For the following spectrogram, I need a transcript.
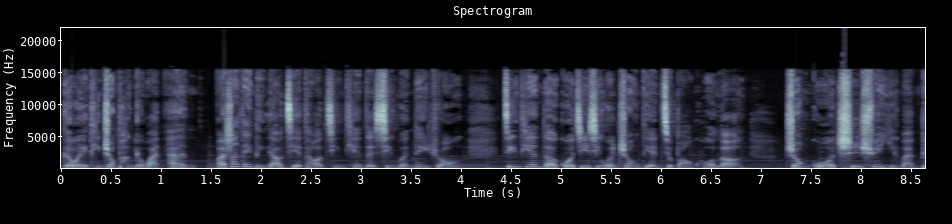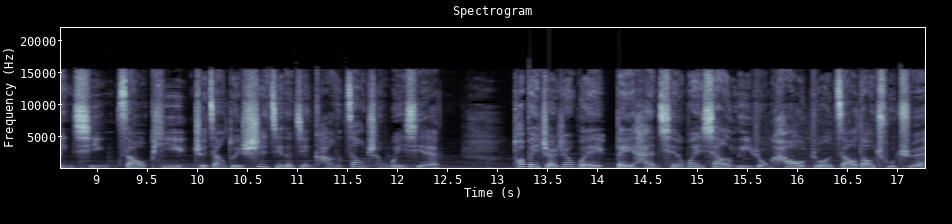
各位听众朋友，晚安！马上带您了解到今天的新闻内容。今天的国际新闻重点就包括了：中国持续隐瞒病情，遭批，这将对世界的健康造成威胁。脱北者认为，北韩前外相李荣浩若遭到处决，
